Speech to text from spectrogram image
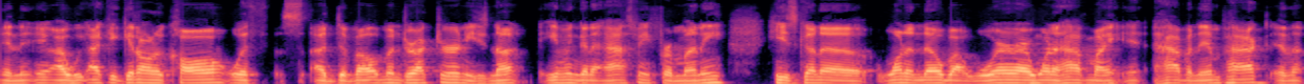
and I, I could get on a call with a development director, and he's not even going to ask me for money. He's going to want to know about where I want to have my have an impact, and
